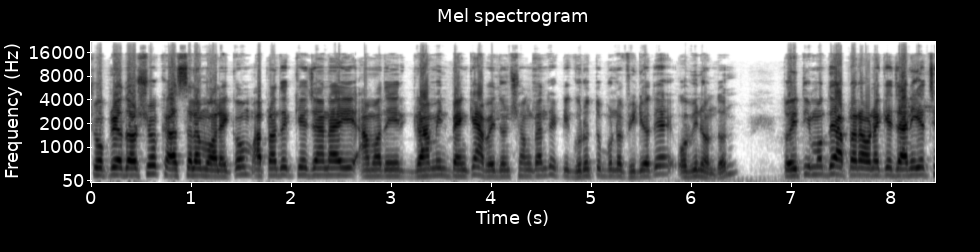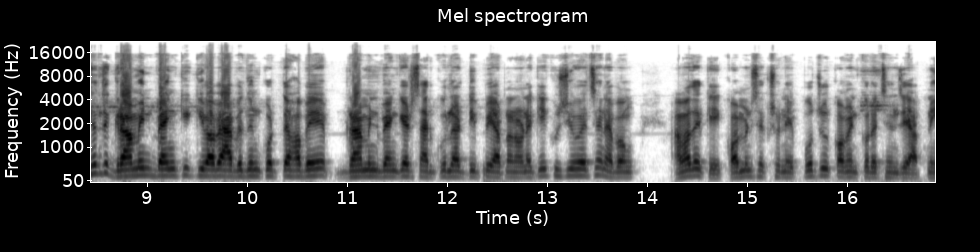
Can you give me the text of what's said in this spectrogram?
সুপ্রিয় দর্শক, আসসালামু আলাইকুম। আপনাদেরকে জানাই আমাদের গ্রামীণ ব্যাংকে আবেদন সংক্রান্ত একটি গুরুত্বপূর্ণ ভিডিওতে অভিনন্দন। তো ইতিমধ্যে আপনারা অনেকে জানিয়েছেন যে গ্রামীণ ব্যাংকে কীভাবে আবেদন করতে হবে। গ্রামীণ ব্যাংকের সার্কুলারটি পেয়ে আপনারা অনেকেই খুশি হয়েছেন এবং আমাদেরকে কমেন্ট সেকশনে প্রচুর কমেন্ট করেছেন যে আপনি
